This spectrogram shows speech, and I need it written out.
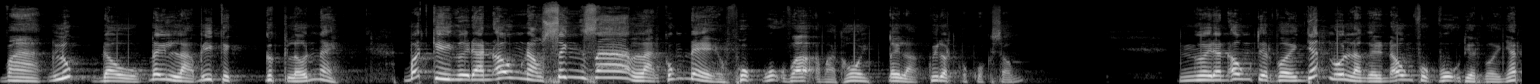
Và lúc đầu đây là bi kịch cực lớn này. Bất kỳ người đàn ông nào sinh ra là cũng để phục vụ vợ mà thôi. Đây là quy luật của cuộc sống. Người đàn ông tuyệt vời nhất luôn là người đàn ông phục vụ tuyệt vời nhất.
